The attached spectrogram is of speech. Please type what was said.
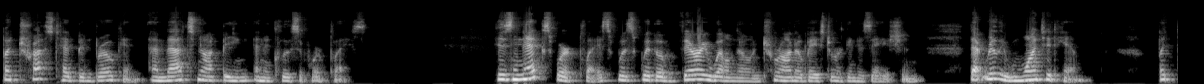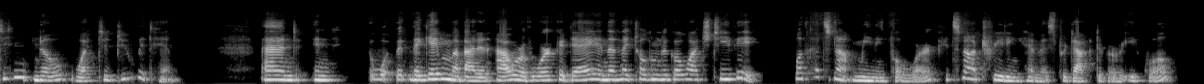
But trust had been broken, and that's not being an inclusive workplace. His next workplace was with a very well known Toronto based organization that really wanted him, but didn't know what to do with him. And in they gave him about an hour of work a day and then they told him to go watch TV. Well, that's not meaningful work. It's not treating him as productive or equal.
